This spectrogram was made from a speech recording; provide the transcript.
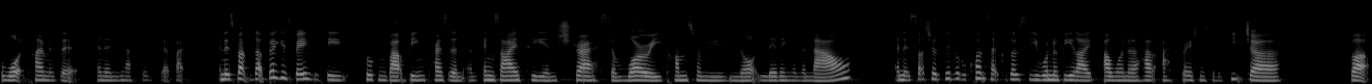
what time is it and then you have to get back and it's that book is basically talking about being present and anxiety and stress and worry comes from you not living in the now and it's such a difficult concept because obviously you want to be like i want to have aspirations for the future but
